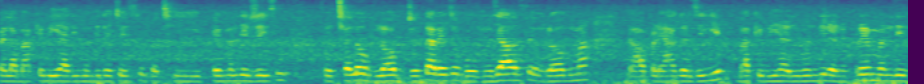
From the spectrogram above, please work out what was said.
પહેલાં બાકે બિહારી મંદિરે જઈશું પછી પ્રેમ મંદિર જઈશું. તો ચલો વ્લોગ જોતા રહેજો બહુ મજા આવશે વ્લોગમાં તો આપણે આગળ જઈએ બાકી બિહારી મંદિર અને પ્રેમ મંદિર.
